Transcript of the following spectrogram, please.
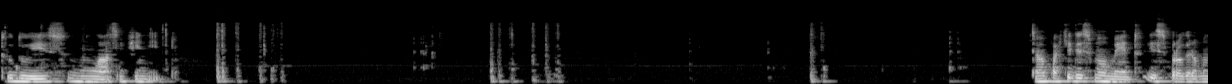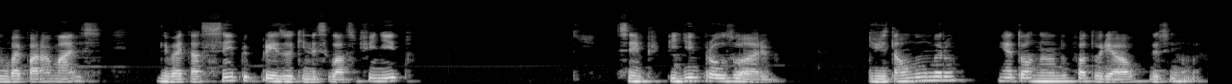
tudo isso num laço infinito. Então, a partir desse momento, esse programa não vai parar mais, ele vai estar sempre preso aqui nesse laço infinito, sempre pedindo para o usuário digitar um número e retornando o fatorial desse número.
